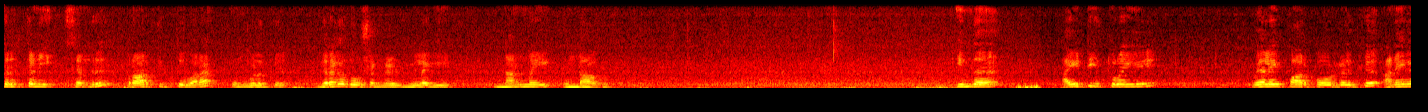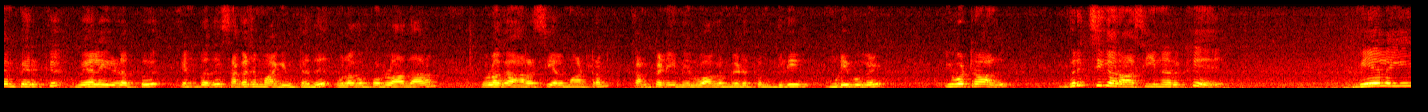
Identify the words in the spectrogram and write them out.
திருத்தணி சென்று பிரார்த்தித்து வர உங்களுக்கு கிரக தோஷங்கள் விலகி நன்மை உண்டாகும். இந்த ஐடி துறையில் வேலை பார்ப்பவர்களுக்கு அநேகம் பேருக்கு வேலை இழப்பு என்பது சகஜமாகிவிட்டது. உலக பொருளாதாரம் உலக அரசியல் மாற்றம் கம்பெனி நிர்வாகம் எடுக்கும் திடீர் முடிவுகள் இவற்றால் விருச்சிக ராசியினருக்கு வேலையை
